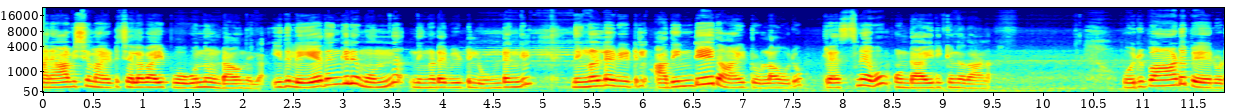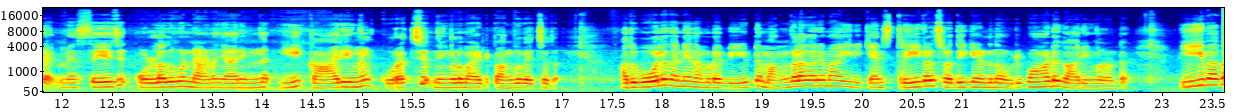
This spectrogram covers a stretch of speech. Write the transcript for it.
അനാവശ്യമായിട്ട് ചിലവായി പോകുന്നുണ്ടാവുന്നില്ല ഇതിലേതെങ്കിലും ഒന്ന് നിങ്ങളുടെ വീട്ടിൽ ഉണ്ടെങ്കിൽ നിങ്ങളുടെ വീട്ടിൽ അതിന്റേതായിട്ടുള്ള ഒരു പ്രശ്നവും ഉണ്ടായിരിക്കുന്നതാണ്. ഒരുപാട് പേരുടെ മെസ്സേജ് ഉള്ളതുകൊണ്ടാണ് ഞാൻ ഇന്ന് ഈ കാര്യങ്ങൾ കുറച്ച് നിങ്ങളുമായിട്ട് പങ്കുവെച്ചത്. അതുപോലെ തന്നെ നമ്മുടെ വീട്ട് മംഗളകരമായിരിക്കാൻ സ്ത്രീകൾ ശ്രദ്ധിക്കേണ്ടുന്ന ഒരുപാട് കാര്യങ്ങളുണ്ട്. ഈ വക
